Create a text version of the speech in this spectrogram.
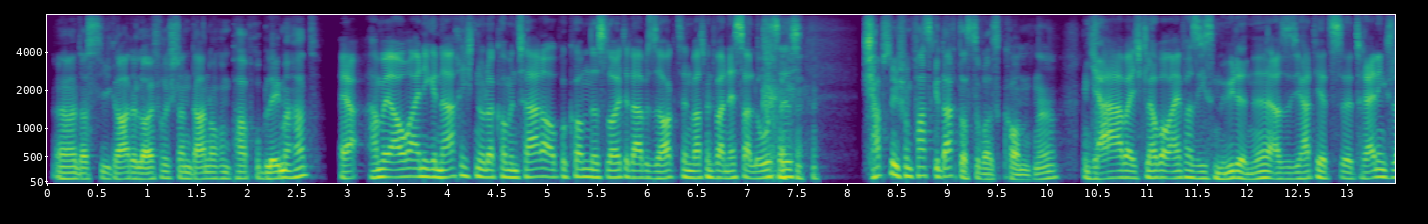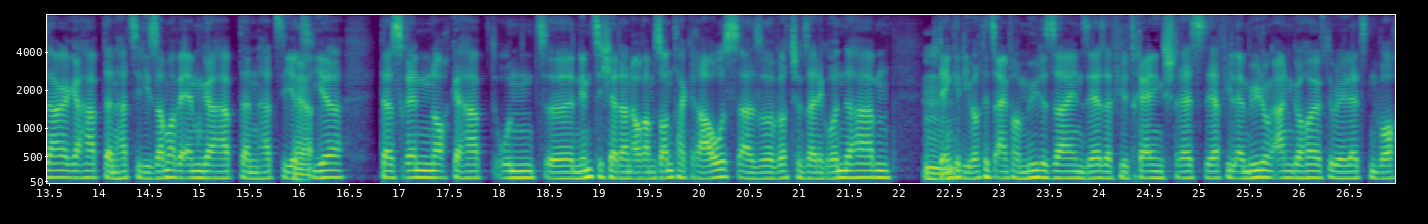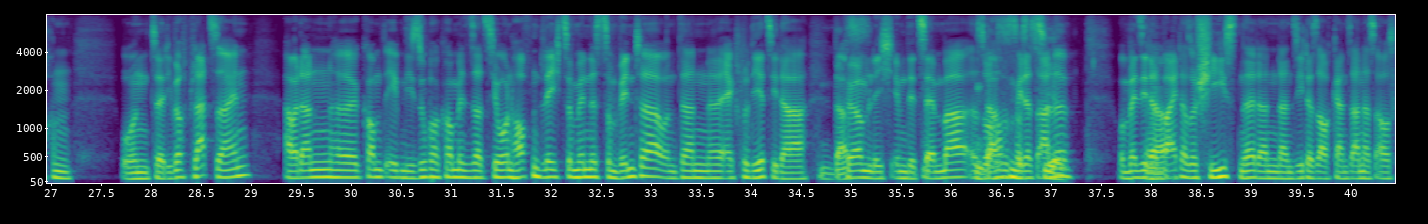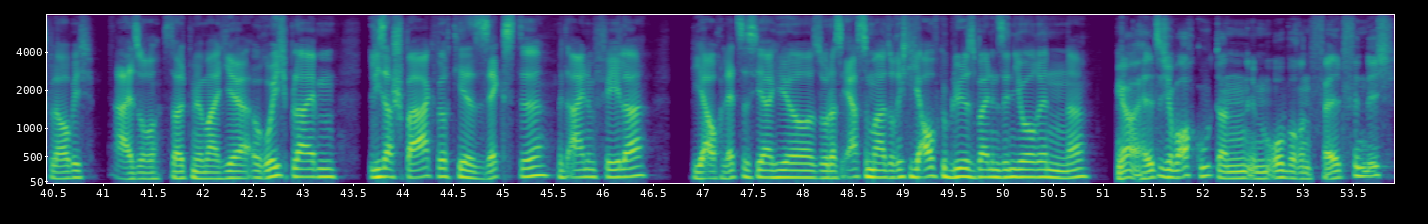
äh, dass sie gerade läuferisch dann da noch ein paar Probleme hat. Ja, haben wir ja auch einige Nachrichten oder Kommentare auch bekommen, dass Leute da besorgt sind, was mit Vanessa los ist. ich habe es mir schon fast gedacht, dass sowas kommt, ne? Ja, aber ich glaube auch einfach, sie ist müde, ne? Also sie hat jetzt äh, Trainingslager gehabt, dann hat sie die Sommer-WM gehabt, dann hat sie jetzt ja. hier das Rennen noch gehabt und äh, nimmt sich ja dann auch am Sonntag raus, also wird schon seine Gründe haben. Mhm. Ich denke, die wird jetzt einfach müde sein, sehr, sehr viel Trainingsstress, sehr viel Ermüdung angehäuft über die letzten Wochen und äh, die wird platt sein. Aber dann äh, kommt eben die Superkompensation, hoffentlich zumindest zum Winter und dann äh, explodiert sie da das, förmlich im Dezember. So hoffen wir das, das alle. Und wenn sie dann weiter so schießt, ne, dann, dann sieht das auch ganz anders aus, glaube ich. Also sollten wir mal hier ruhig bleiben. Lisa Spark wird hier Sechste mit einem Fehler, die ja auch letztes Jahr hier so das erste Mal so richtig aufgeblüht ist bei den Seniorinnen. Ne? Ja, hält sich aber auch gut dann im oberen Feld, finde ich.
